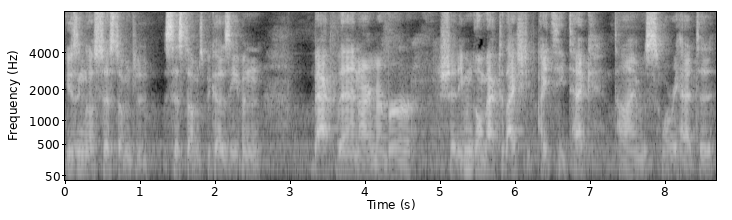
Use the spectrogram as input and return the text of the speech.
using those systems systems because even back then I remember shit even going back to the IT, tech times where we had to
